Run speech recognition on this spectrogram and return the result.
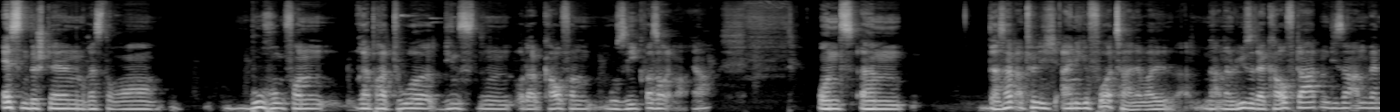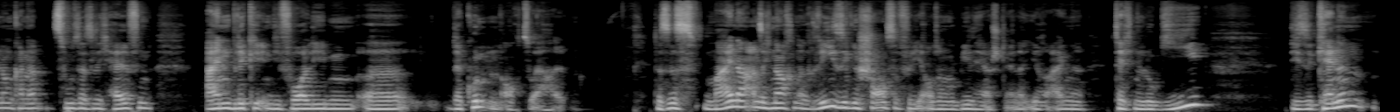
Essen bestellen im Restaurant, Buchung von Reparaturdiensten oder Kauf von Musik, was auch immer, ja. Und ähm, das hat natürlich einige Vorteile, weil eine Analyse der Kaufdaten dieser Anwendung kann zusätzlich helfen, Einblicke in die Vorlieben äh, der Kunden auch zu erhalten. Das ist meiner Ansicht nach eine riesige Chance für die Automobilhersteller, ihre eigene Technologie, die sie kennen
